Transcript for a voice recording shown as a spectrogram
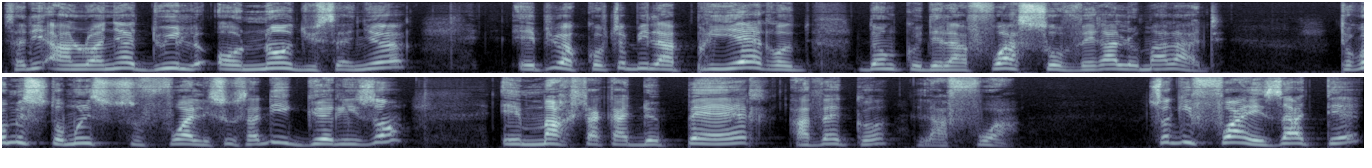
c'est-à-dire en loignant d'huile au nom du seigneur et puis bakontinue bi la prière donc de la foi sauvera le malade. Tokomi susu tomoni susu foi lisusu c'est-à-dire guérison emarchaka de pair avec euh, la foi. Soki foi eza te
